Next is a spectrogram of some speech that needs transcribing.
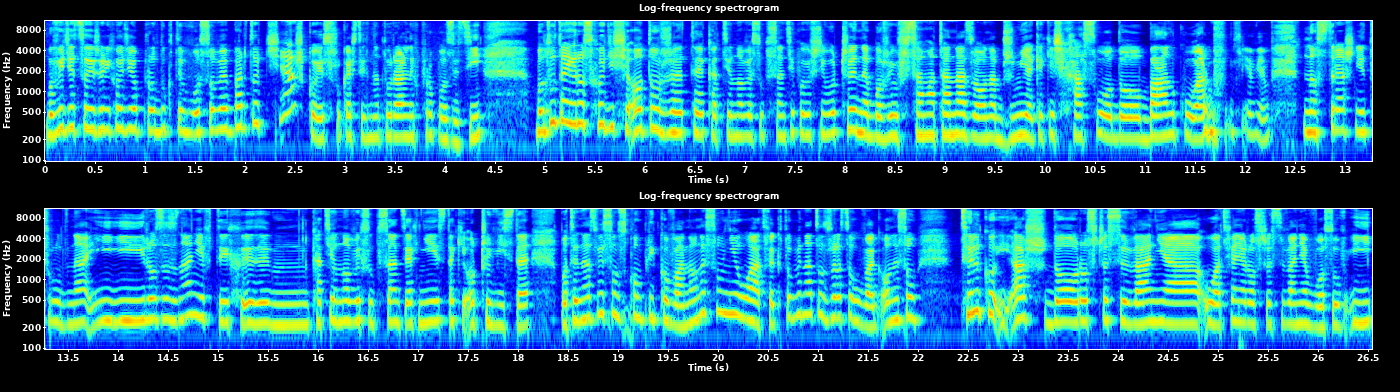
Bo wiecie co, jeżeli chodzi o produkty włosowe, bardzo ciężko jest szukać tych naturalnych propozycji, bo tutaj rozchodzi się o to, że te kationowe substancje powierzchniowo-czynne, bo że już sama ta nazwa, ona brzmi jak jakieś hasło do banku albo nie wiem, no strasznie trudna i, i rozeznanie w tych kationowych substancjach nie jest takie oczywiste, bo te nazwy są skomplikowane, one są niełatwe. Kto by na to zwracał uwagę? One są tylko i aż do rozczesywania, ułatwiania rozczesywania włosów i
